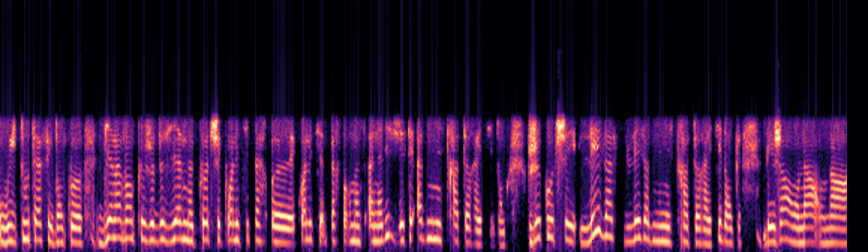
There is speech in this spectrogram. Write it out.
Oui, tout à fait. Donc, euh, bien avant que je devienne coach et quality, per- euh, quality and performance analyst, j'étais administrateur IT. Donc, je coachais les, les administrateurs IT. Donc, déjà, on a, on a,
